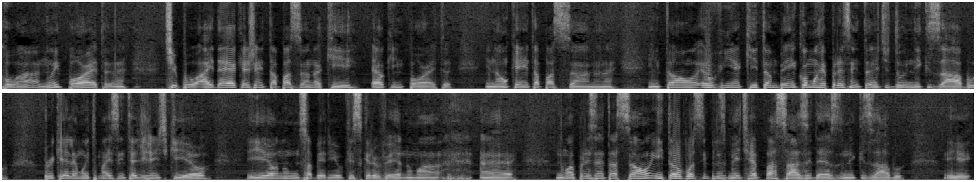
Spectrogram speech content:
Juan, não importa, né? Tipo, a ideia que a gente está passando aqui é o que importa, e não quem está passando, né? Então, eu vim aqui também como representante do Nick Zabo, porque ele é muito mais inteligente que eu, e eu não saberia o que escrever numa, é, numa apresentação, então eu vou simplesmente repassar as ideias do Nick Zabo, e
